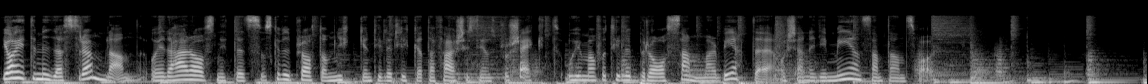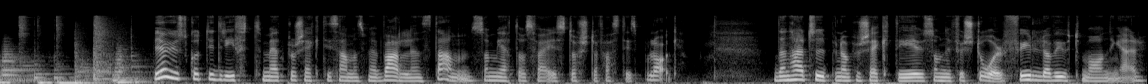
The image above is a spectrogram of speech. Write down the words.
Jag heter Mia Strömland och i det här avsnittet så ska vi prata om nyckeln till ett lyckat affärssystemsprojekt och hur man får till ett bra samarbete och känner gemensamt ansvar. Vi har just gått i drift med ett projekt tillsammans med Wallenstam som är ett av Sveriges största fastighetsbolag. Den här typen av projekt är som ni förstår fylld av utmaningar.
